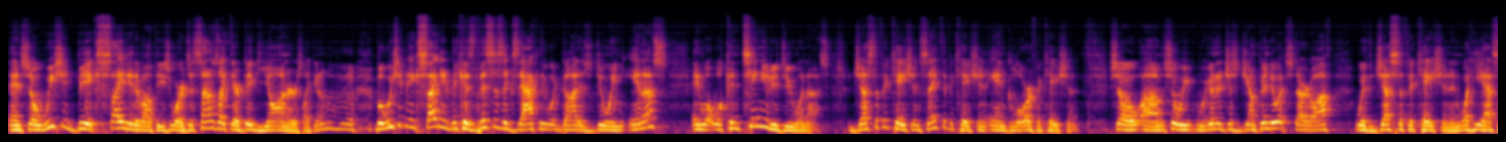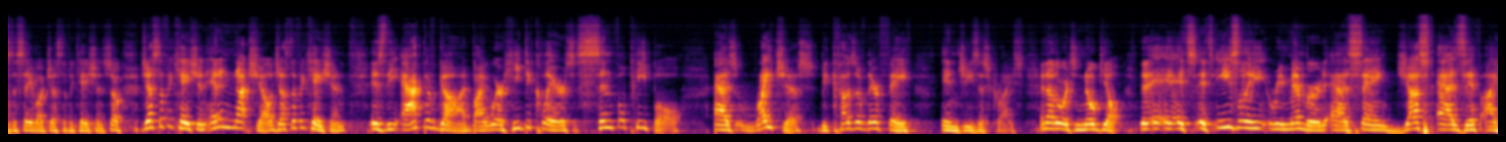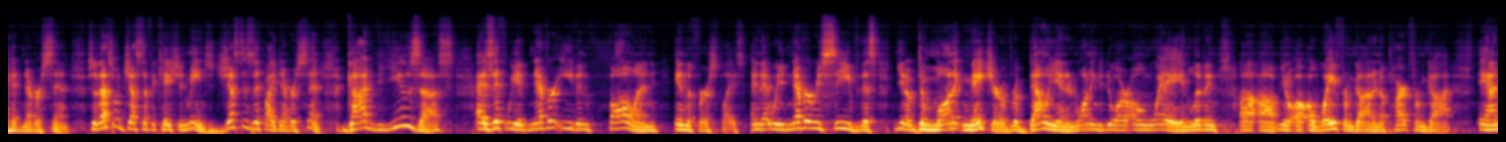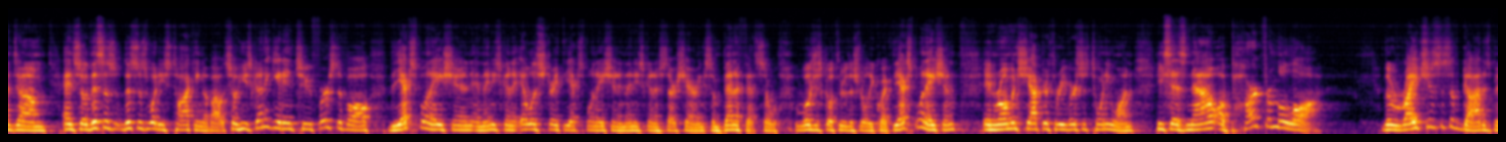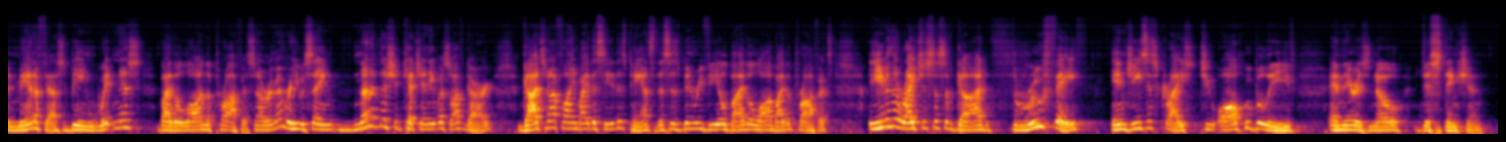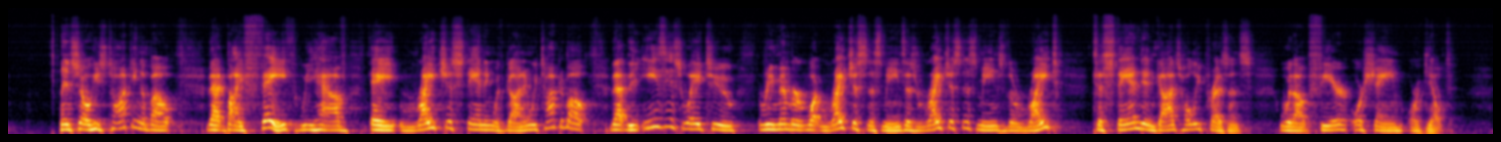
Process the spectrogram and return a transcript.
And so we should be excited about these words. It sounds like they're big yawners, like, you know, but we should be excited because this is exactly what God is doing in us and what will continue to do in us justification, sanctification, and glorification. So, um, so we, we're going to just jump into it, start off with justification and what he has to say about justification. So, justification, in a nutshell, justification is the act of God by where he declares sinful people as righteous because of their faith in Jesus Christ. In other words, no guilt. It's, it's easily remembered as saying, just as if I had never sinned. So that's what justification means, just as if I'd never sinned. God views us as if we had never even fallen in the first place and that we'd never received this you know demonic nature of rebellion and wanting to do our own way and living uh, uh, you know away from god and apart from god and um, and so this is this is what he's talking about so he's going to get into first of all the explanation and then he's going to illustrate the explanation and then he's going to start sharing some benefits so we'll just go through this really quick the explanation in romans chapter 3 verses 21 he says now apart from the law the righteousness of God has been manifest, being witnessed by the law and the prophets. Now remember, he was saying none of this should catch any of us off guard. God's not flying by the seat of his pants. This has been revealed by the law, by the prophets. Even the righteousness of God through faith in Jesus Christ to all who believe, and there is no distinction. And so he's talking about that by faith we have a righteous standing with God. And we talked about that the easiest way to remember what righteousness means is righteousness means the right to stand in God's holy presence without fear or shame or guilt.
